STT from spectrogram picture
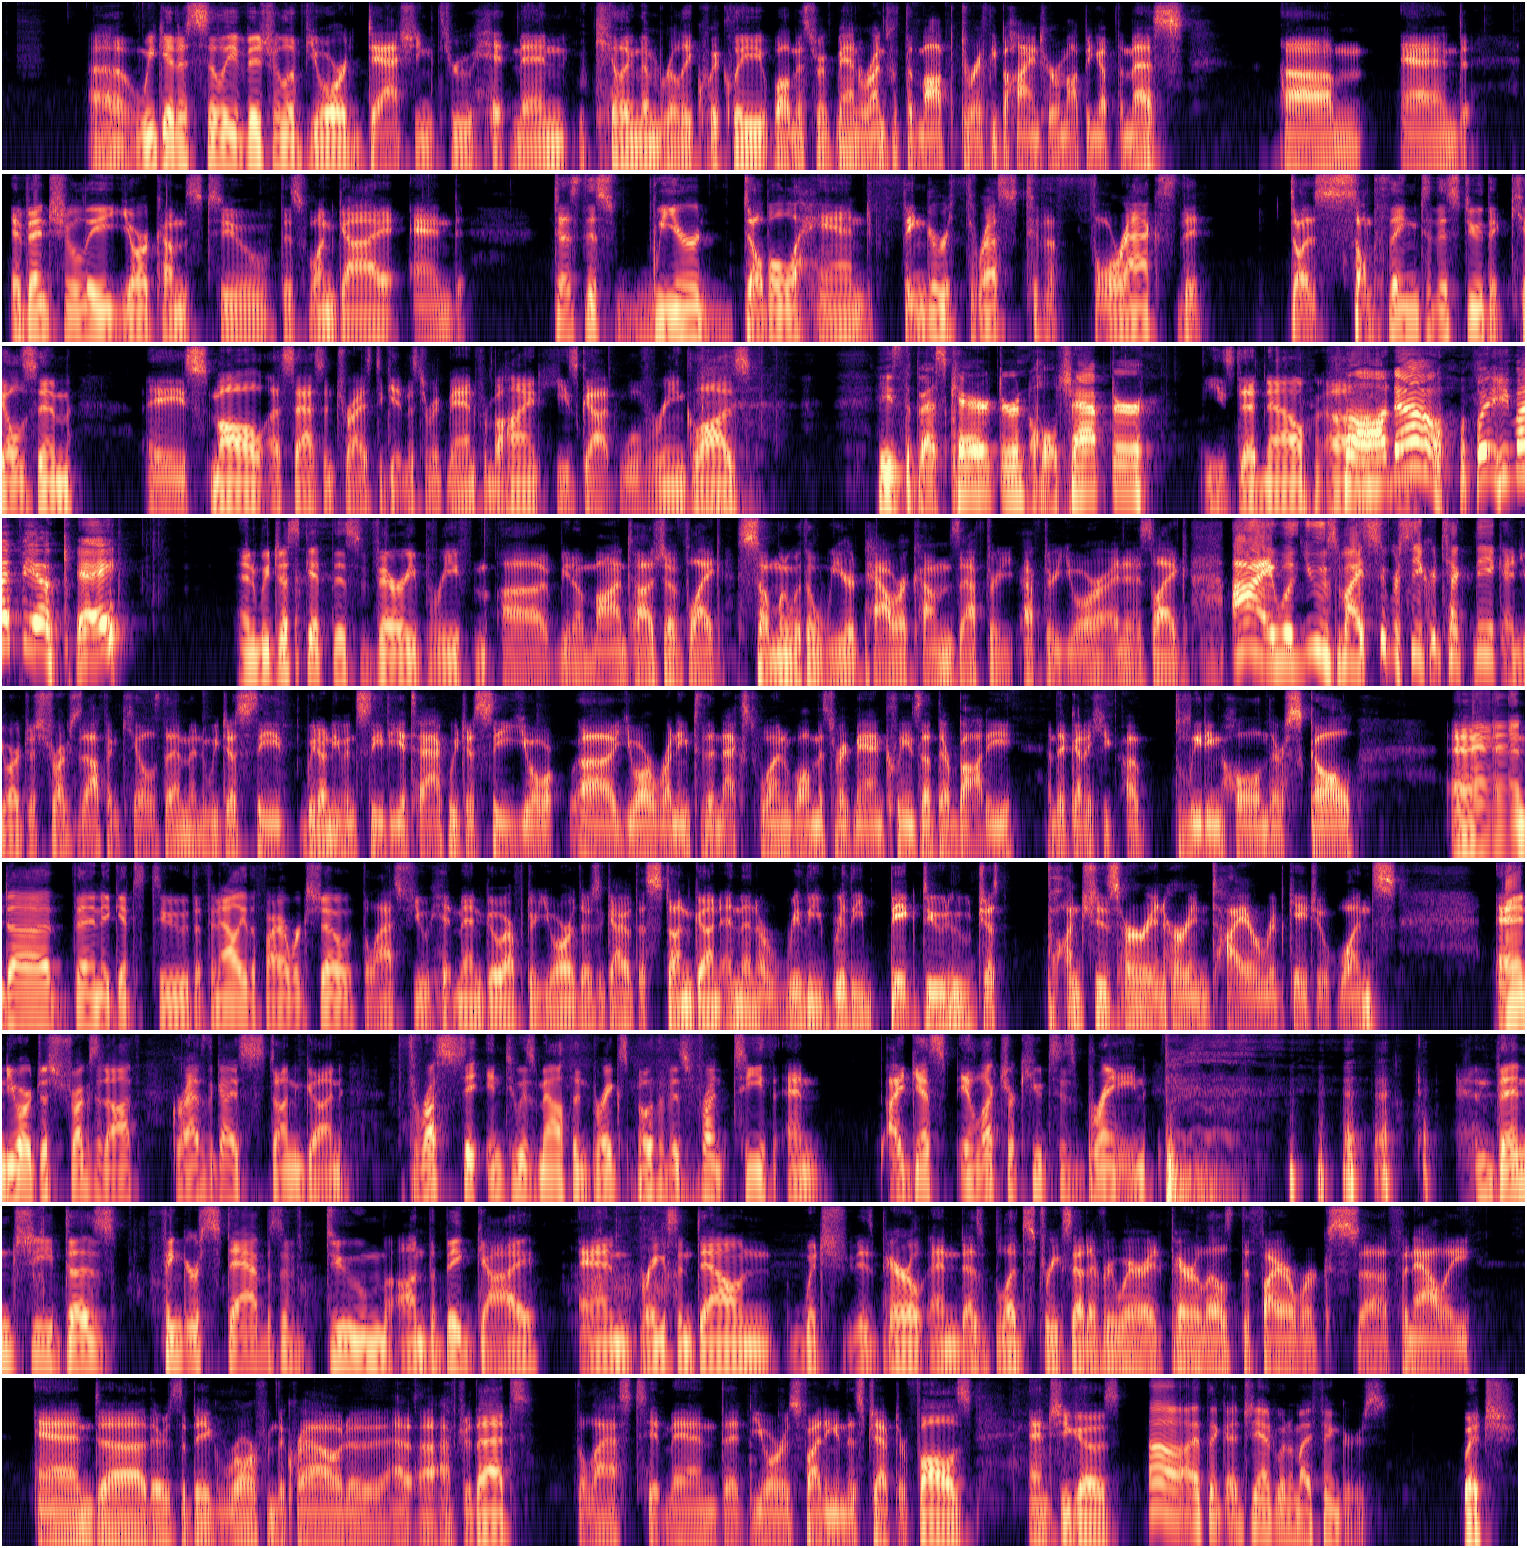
Uh, we get a silly visual of Yor dashing through hitmen, killing them really quickly, while Mr. McMahon runs with the mop directly behind her, mopping up the mess. Um, and eventually, Yor comes to this one guy and does this weird double hand finger thrust to the thorax that does something to this dude that kills him. A small assassin tries to get Mr. McMahon from behind. He's got Wolverine claws. He's the best character in the whole chapter. He's dead now. oh Um, no, he might be okay. And we just get this very brief, uh, you know, montage of like someone with a weird power comes after after Yor, and it's like, I will use my super secret technique, and Yor just shrugs it off and kills them, and we just see, we don't even see the attack, we just see Yor, uh, Yor running to the next one while Mr. McMahon cleans up their body, and they've got a, a bleeding hole in their skull. And uh, then it gets to the finale of the fireworks show. The last few hitmen go after Yor. There's a guy with a stun gun, and then a really, really big dude who just punches her in her entire ribcage at once. And Yor just shrugs it off, grabs the guy's stun gun, thrusts it into his mouth, and breaks both of his front teeth, and I guess electrocutes his brain. and then she does finger stabs of doom on the big guy and brings him down, which is parallel. And as blood streaks out everywhere, it parallels the fireworks uh, finale. And uh, there's a big roar from the crowd. Uh, after that, the last hitman that Yor is fighting in this chapter falls, and she goes, "Oh, I think I jammed one of my fingers," which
